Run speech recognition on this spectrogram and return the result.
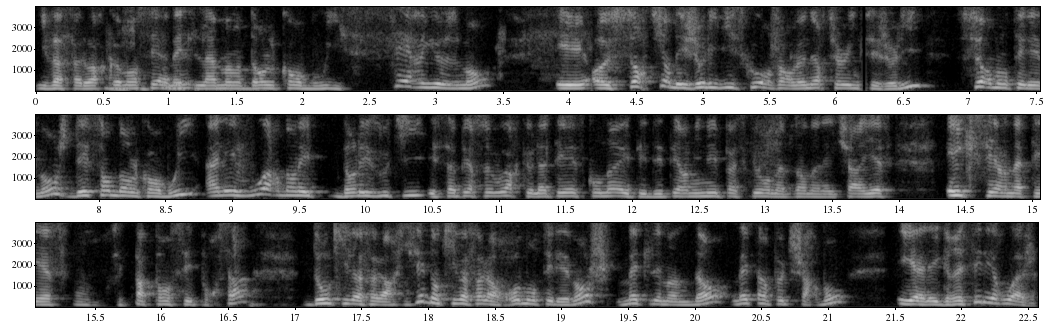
il va falloir ah, commencer à mettre la main dans le cambouis sérieusement et euh, sortir des jolis discours, genre le nurturing c'est joli, se remonter les manches, descendre dans le cambouis, aller voir dans les, dans les outils et s'apercevoir que l'ATS qu'on a été déterminé parce qu'on a besoin d'un HRIS et que c'est un ATS, c'est pas pensé pour ça. Donc il va falloir fixer, donc il va falloir remonter les manches, mettre les mains dedans, mettre un peu de charbon et aller graisser les rouages.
